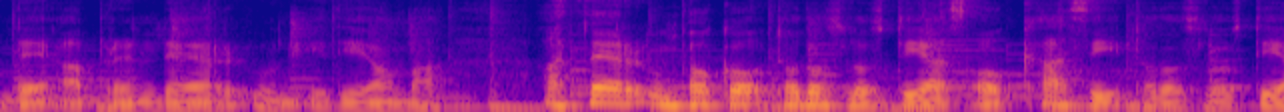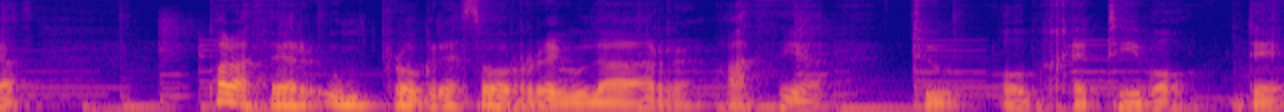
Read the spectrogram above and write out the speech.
de aprender un idioma. Hacer un poco todos los días o casi todos los días para hacer un progreso regular hacia objetivo de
